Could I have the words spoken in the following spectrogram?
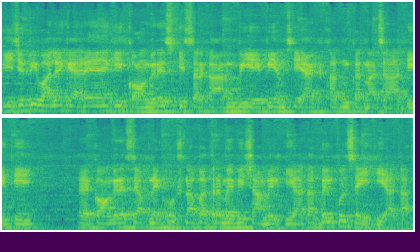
बीजेपी वाले कह रहे हैं कि कांग्रेस की सरकार भी एपीएमसी एक्ट खत्म करना चाहती थी। कांग्रेस ने अपने घोषणा पत्र में भी शामिल किया था, बिल्कुल सही किया था।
